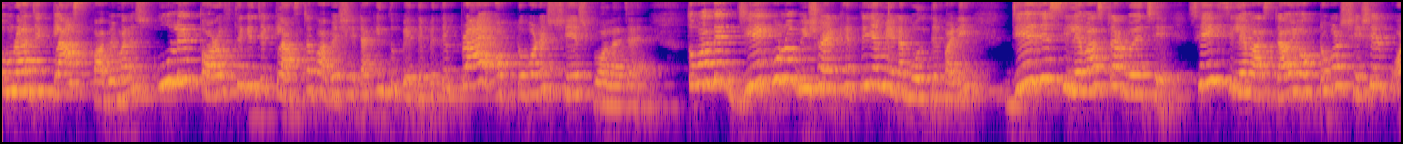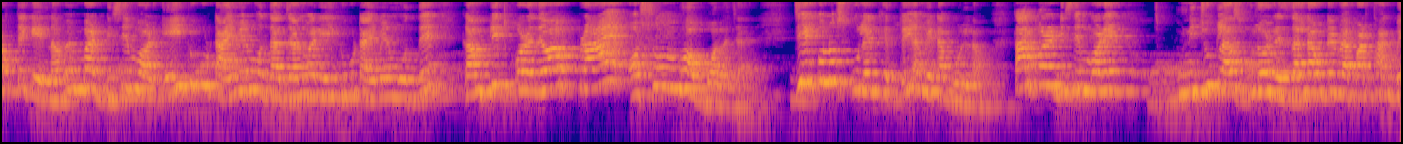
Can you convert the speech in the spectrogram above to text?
তোমরা যে ক্লাস পাবে মানে স্কুলের তরফ থেকে যে ক্লাসটা পাবে, সেটা কিন্তু পেতে পেতে প্রায় অক্টোবরের শেষ বলা যায়। তোমাদের যে কোনো বিষয়ের ক্ষেত্রেই আমি এটা বলতে পারি। যে যে সিলেবাসটা রয়েছে, সেই সিলেবাসটা ওই অক্টোবর শেষের পর থেকে নভেম্বর, ডিসেম্বর, এইটুকু টাইমের মধ্যে আর জানুয়ারি এইটুকু টাইমের মধ্যে কমপ্লিট করে দেওয়া প্রায় অসম্ভব বলা যায়। যে কোনো স্কুলের ক্ষেত্রেই আমি এটা বললাম। তারপরে ডিসেম্বরে নিচু ক্লাসগুলোর রেজাল্ট আউটের ব্যাপার থাকবে।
